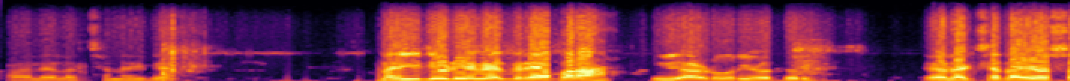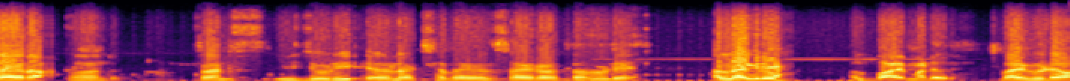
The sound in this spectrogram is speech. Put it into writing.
ಕಾಲೆಲ್ಲ ಚೆನ್ನಾಗಿದೆ. ನಾ ಈ ಜೋಡಿ ಏನ್ ಹೇಳ್ತೀರಿ ವ್ಯಾಪಾರ? ಇವು ಎರಡೂವರೆ ಹೇಳ್ತೀರಿ ಎರಡು ಲಕ್ಷದ ಐವತ್ತು ಸಾವಿರ? ಹ್ಞೂ ರೀ. ಫ್ರೆಂಡ್ಸ್ ಈ ಜೋಡಿ ಎರಡ್ ಲಕ್ಷದ ಐವತ್ ಸಾವಿರ ಹೇಳ್ತಾವ ನೋಡಿ. ಅಲ್ಲಾಗ್ರಿ? ಅಲ್ಲಿ ಬಾಯ್ ಮಾಡ್ಯಾರ ಬಾಯ್ ಬಿಡವ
